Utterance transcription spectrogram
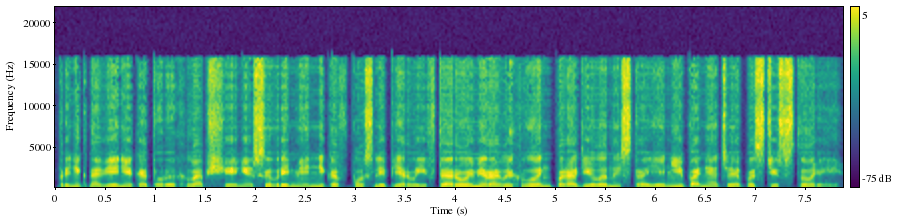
проникновение которых в общение современников после Первой и Второй мировых войн породило настроение понятия постистории.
